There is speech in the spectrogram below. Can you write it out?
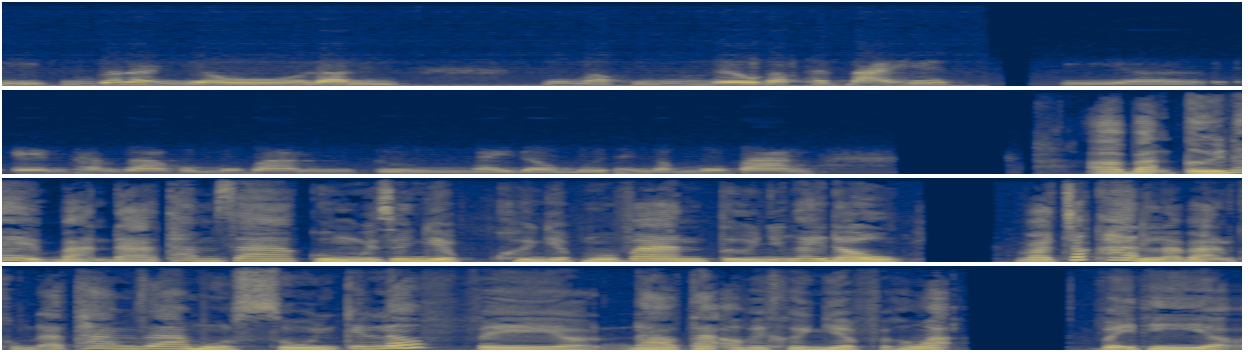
thì cũng rất là nhiều lần nhưng mà cũng đều gặp thất bại hết thì uh, em tham gia của Moban từ ngày đầu mới thành lập Moban. À, bạn tới này bạn đã tham gia cùng với doanh nghiệp khởi nghiệp Movan từ những ngày đầu và chắc hẳn là bạn cũng đã tham gia một số những cái lớp về ờ, đào tạo về khởi nghiệp phải không ạ? Vậy thì ờ,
